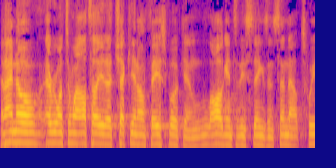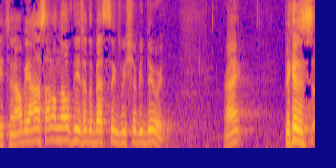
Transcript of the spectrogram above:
And I know every once in a while I'll tell you to check in on Facebook and log into these things and send out tweets. And I'll be honest, I don't know if these are the best things we should be doing. Right? Because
